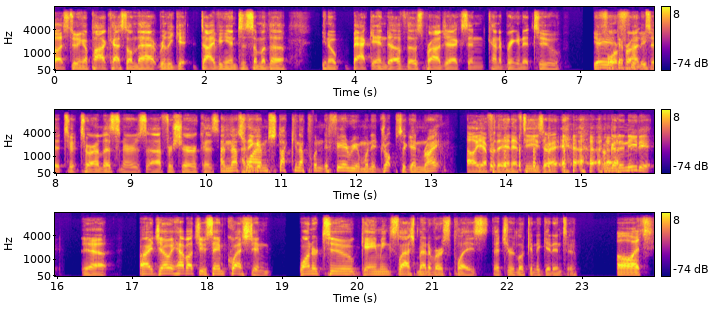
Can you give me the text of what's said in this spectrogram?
us doing a podcast on that. Really get diving into some of the, you know, back end of those projects and kind of bringing it to the yeah, forefront yeah, to, to, to our listeners uh, for sure. Because and that's why I'm stacking up on Ethereum when it drops again, right? Oh yeah, for the NFTs, right? I'm gonna need it. Yeah. All right, Joey. How about you? Same question. One or two gaming slash metaverse plays that you're looking to get into. Oh, it's.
